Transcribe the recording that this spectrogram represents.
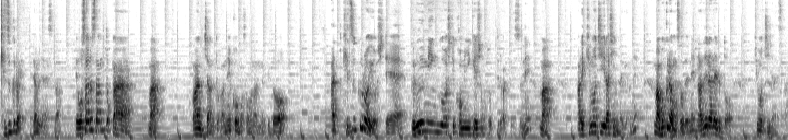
毛づくろいってあるじゃないですか。で、お猿さんとか、まあ、ワンちゃんとか猫もそうなんだけど、あ毛づくろいをして、グルーミングをしてコミュニケーションを取ってるわけですよね。まあ、あれ気持ちいいらしいんだけどね。まあ僕らもそうだよね。撫でられると気持ちいいじゃないですか。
